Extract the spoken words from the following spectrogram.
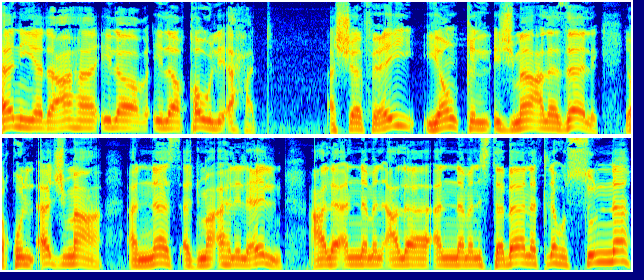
أن يدعها إلى إلى قول أحد. الشافعي ينقل الإجماع على ذلك. يقول أجمع الناس أجمع أهل العلم على أن من على أن من استبانت له السنة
